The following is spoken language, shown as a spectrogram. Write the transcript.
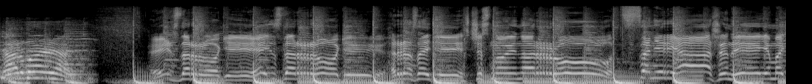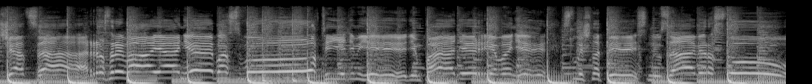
Нормально. Эй, с дороги, эй, с дороги, разойдись, честной народ, Занеряженные мчатся, разрывая небосвод. Едем, едем по деревне, слышно песню за версту,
